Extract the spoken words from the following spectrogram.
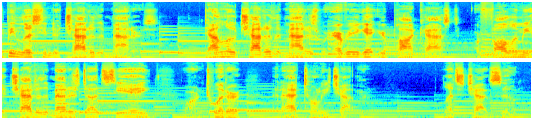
You've been listening to Chatter That Matters. Download Chatter That Matters wherever you get your podcast, or follow me at chatterthatmatters.ca or on Twitter at, at Tony Chapman. Let's chat soon.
